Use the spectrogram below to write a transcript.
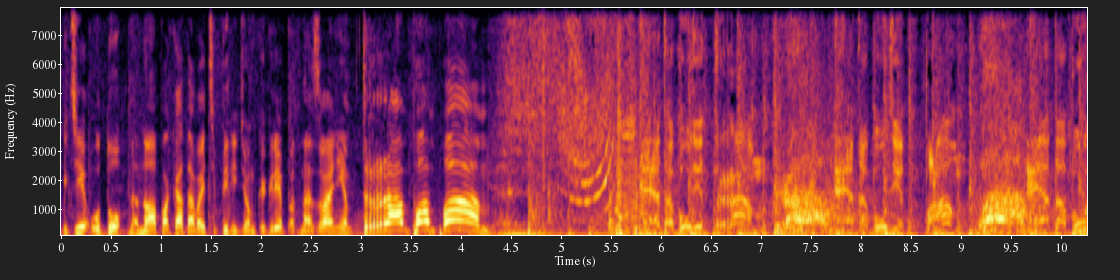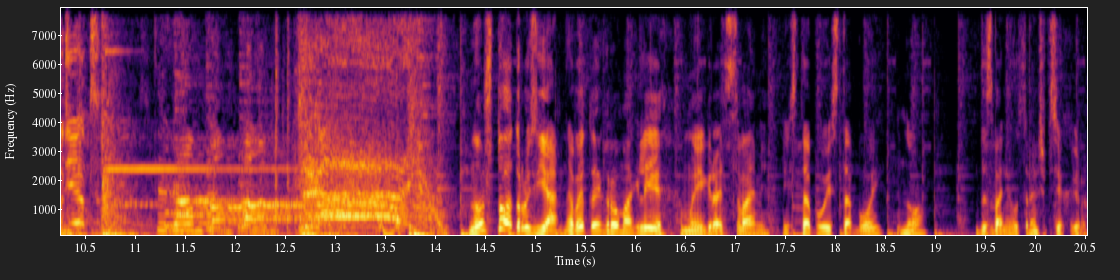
Где удобно. Ну а пока давайте перейдем к игре под названием Трам-пам-пам! Это будет трам. Это будет пам. Это будет... Ну что, друзья, в эту игру могли мы играть с вами, и с тобой, и с тобой, но дозвонилась раньше всех Ира.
